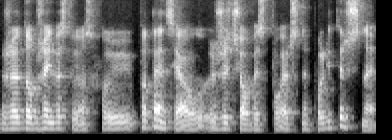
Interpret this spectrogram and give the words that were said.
że dobrze inwestują swój potencjał życiowy, społeczny, polityczny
